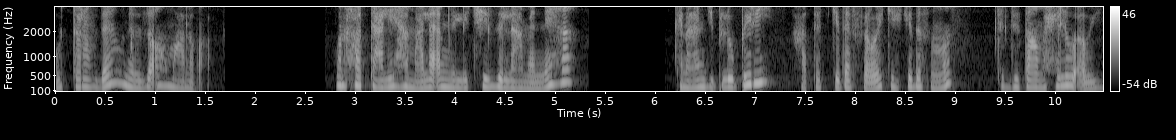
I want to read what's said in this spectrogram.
والطرف ده ونلزقهم على بعض. ونحط عليها معلقة من التشيز اللي عملناها. كان عندي بلو بيري حطيت كده فواكه كده في النص بتدي طعم حلو قوي.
